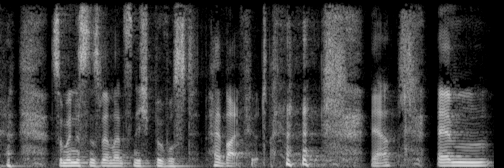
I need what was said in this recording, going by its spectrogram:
Zumindestens, wenn man es nicht bewusst herbeiführt. ja. Ähm,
